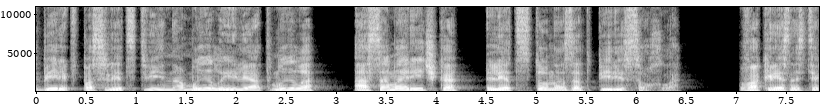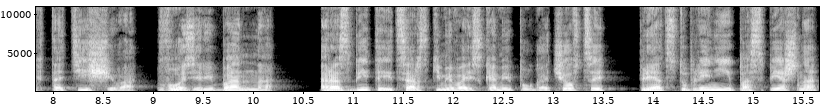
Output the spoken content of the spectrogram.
берег впоследствии намыло или отмыло, а сама речка лет сто назад пересохла. В окрестностях Татищева, в озере Банна, разбитые царскими войсками пугачевцы при отступлении поспешно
